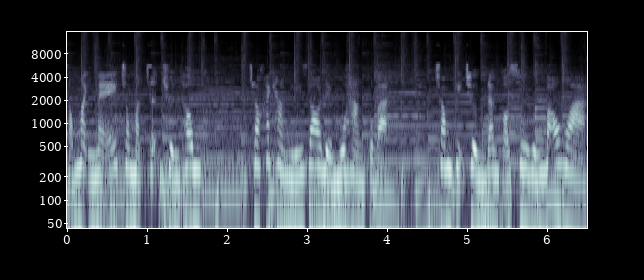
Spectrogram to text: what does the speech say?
sóng mạnh mẽ trong mặt trận truyền thông, cho khách hàng lý do để mua hàng của bạn. Trong thị trường đang có xu hướng bão hòa,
